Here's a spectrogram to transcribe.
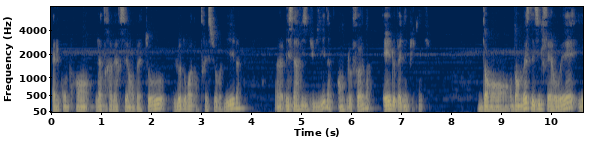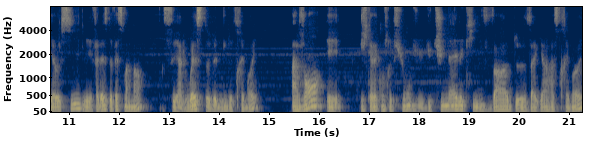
elle comprend la traversée en bateau, le droit d'entrée sur l'île, euh, les services du guide anglophone et le panier pique-nique. Dans, l'ouest des îles Féroé, il y a aussi les falaises de Vesmana, c'est à l'ouest de l'île de Trémoy. Avant, et jusqu'à la construction du, tunnel qui va de Vagar à Stremoy,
